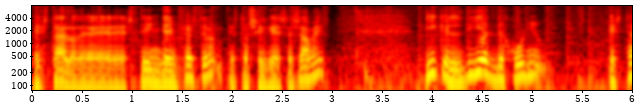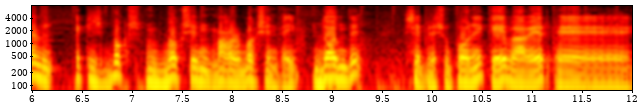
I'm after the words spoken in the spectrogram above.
está lo de Steam Game Festival, que esto sí que se sabe. Y que el 10 de junio está el Xbox Boxing, Boxing Day, donde se presupone que va a haber eh,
